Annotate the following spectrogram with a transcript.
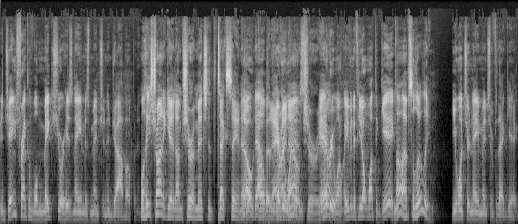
James Franklin will make sure his name is mentioned in job opening. Well, he's trying to get, I'm sure, a mention at the Texas A&M no doubt, but everyone right now, is. I'm sure. Yeah. Everyone, even if you don't want the gig, No, absolutely. you want your name mentioned for that gig.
